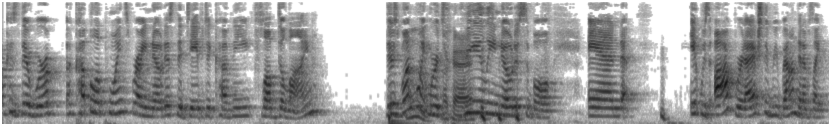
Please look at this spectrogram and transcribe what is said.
because there were a couple of points where I noticed that David Duchovny flubbed a line. There's one point where it's okay. really noticeable, and it was awkward. I actually rewound it. I was like,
